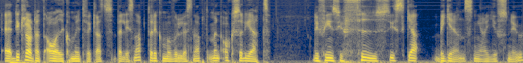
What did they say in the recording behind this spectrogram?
eh, det är klart att AI kommer utvecklas väldigt snabbt och det kommer väldigt snabbt, men också det att det finns ju fysiska begränsningar just nu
